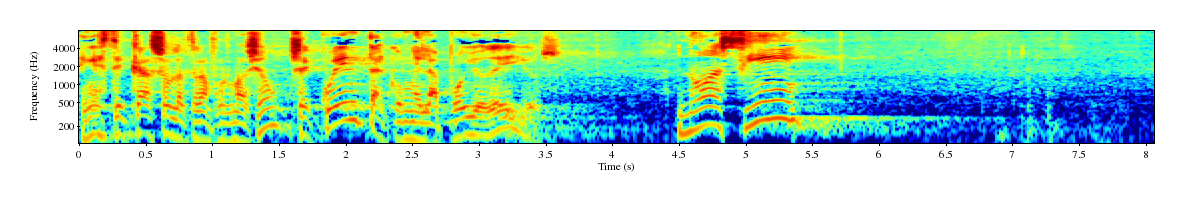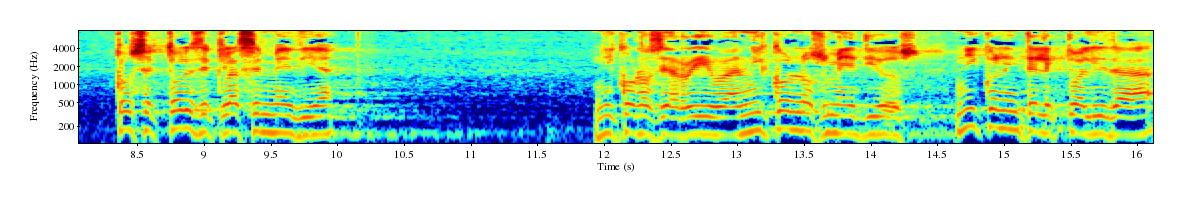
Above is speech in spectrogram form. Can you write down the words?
en este caso la transformación, se cuenta con el apoyo de ellos. No así con sectores de clase media, ni con los de arriba, ni con los medios, ni con la intelectualidad.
